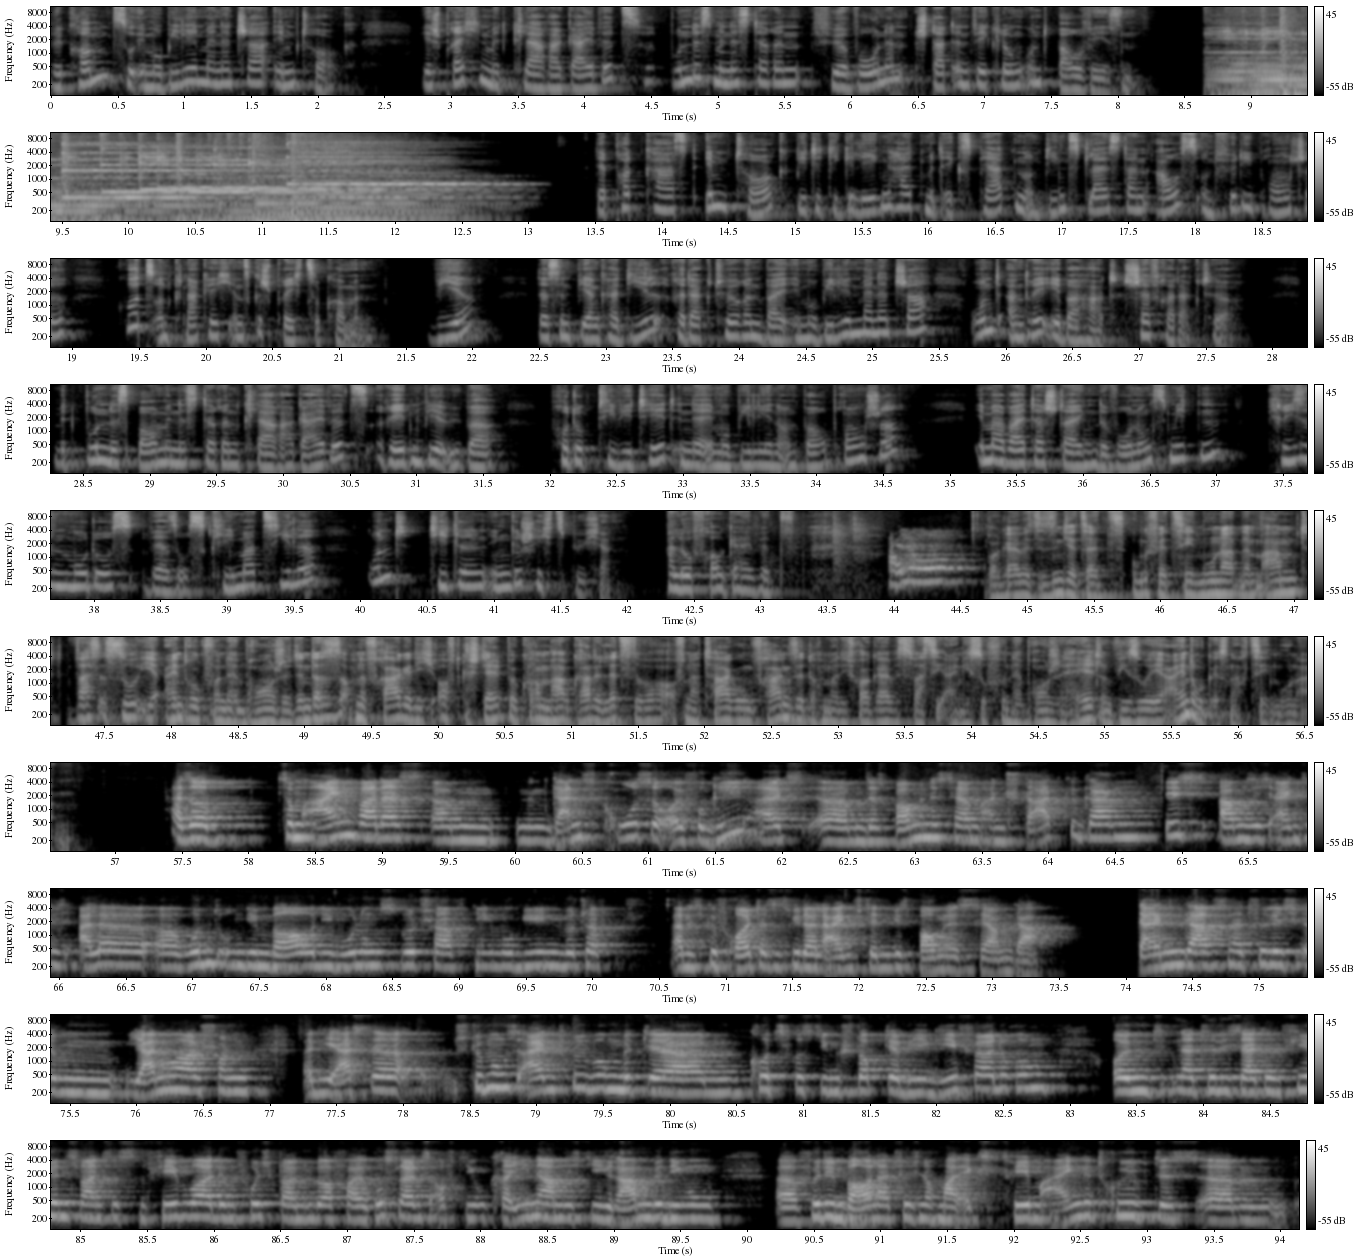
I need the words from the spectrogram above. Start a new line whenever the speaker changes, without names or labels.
Willkommen zu Immobilienmanager im Talk. Wir sprechen mit Clara Geiwitz, Bundesministerin für Wohnen, Stadtentwicklung und Bauwesen. Der Podcast Im Talk bietet die Gelegenheit, mit Experten und Dienstleistern aus und für die Branche kurz und knackig ins Gespräch zu kommen. Wir, das sind Bianca Diel, Redakteurin bei Immobilienmanager und André Eberhardt, Chefredakteur. Mit Bundesbauministerin Clara Geiwitz reden wir über Produktivität in der Immobilien- und Baubranche, immer weiter steigende Wohnungsmieten, Krisenmodus versus Klimaziele und Titeln in Geschichtsbüchern. Hallo, Frau Geiwitz.
Hallo.
Frau Geiwitz, Sie sind jetzt seit ungefähr zehn Monaten im Amt. Was ist so Ihr Eindruck von der Branche? Denn das ist auch eine Frage, die ich oft gestellt bekommen habe, gerade letzte Woche auf einer Tagung. Fragen Sie doch mal die Frau Geiwitz, was sie eigentlich so von der Branche hält und wieso Ihr Eindruck ist nach zehn Monaten.
Also zum einen war das ähm, eine ganz große Euphorie, als ähm, das Bauministerium an den Start gegangen ist, haben sich eigentlich alle äh, rund um den Bau, die Wohnungswirtschaft, die Immobilienwirtschaft, haben sich gefreut, dass es wieder ein eigenständiges Bauministerium gab. Dann gab es natürlich im Januar schon die erste Stimmungseintrübung mit dem kurzfristigen Stopp der BEG-Förderung. Und natürlich seit dem 24. Februar, dem furchtbaren Überfall Russlands auf die Ukraine, haben sich die Rahmenbedingungen äh, für den Bau natürlich nochmal extrem eingetrübt. Das ähm,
